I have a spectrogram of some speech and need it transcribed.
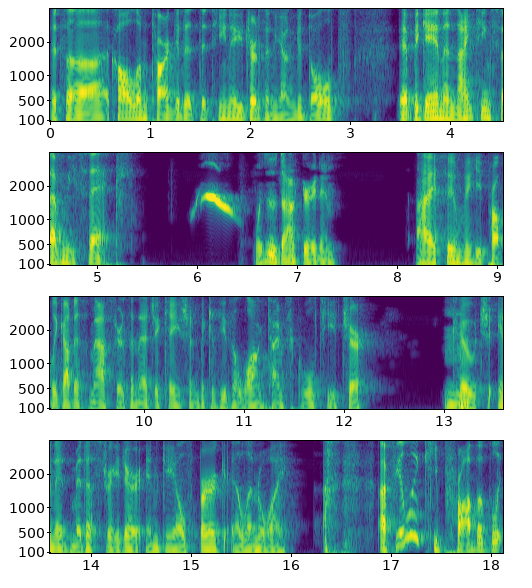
It's a column targeted to teenagers and young adults. It began in 1976. What's his doctorate in? I assume he probably got his master's in education because he's a longtime school teacher, Mm. coach, and administrator in Galesburg, Illinois. I feel like he probably,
